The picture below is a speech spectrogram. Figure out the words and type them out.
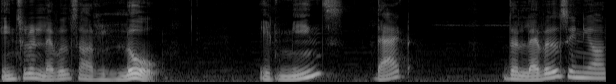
insulin levels are low, it means that the levels in your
